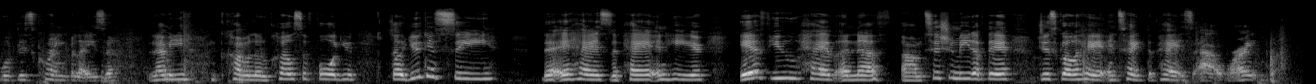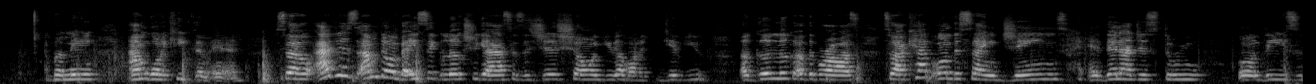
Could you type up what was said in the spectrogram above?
with this cream blazer let me come a little closer for you so you can see that it has the pad in here. If you have enough um, tissue meat up there just go ahead and take the pads out right? But me i'm going to keep them in. So i just i'm doing basic looks you guys because it's just showing you. I want to give you a good look of the bras. So i kept on the same jeans and then i just threw on these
